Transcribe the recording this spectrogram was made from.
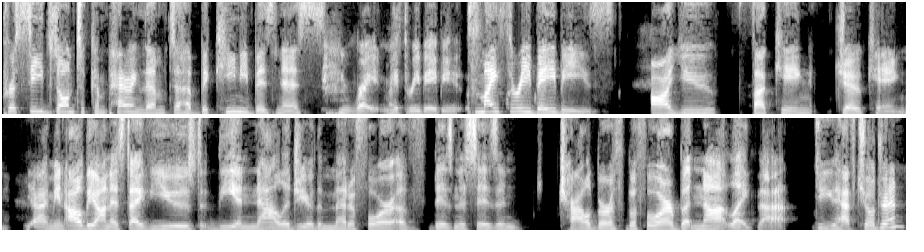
proceeds on to comparing them to her bikini business. right. My three babies. My three babies. Are you fucking joking? Yeah. I mean, I'll be honest. I've used the analogy or the metaphor of businesses and childbirth before, but not like that. Do you have children?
